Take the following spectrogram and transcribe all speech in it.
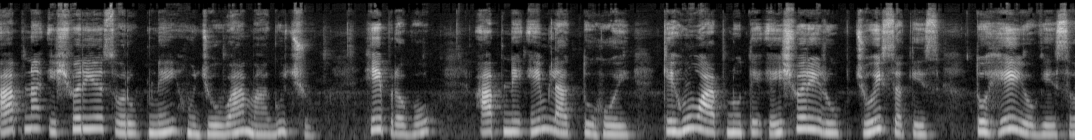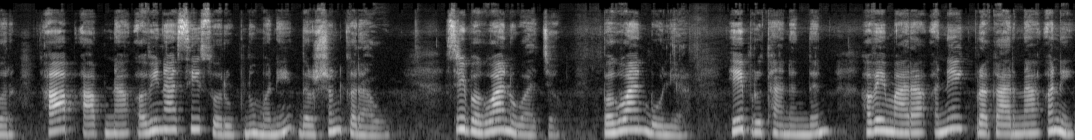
આપના ઈશ્વરીય સ્વરૂપને હું જોવા માગું છું. હે પ્રભુ, આપને એમ લાગતું હોય કે હું આપનું તે ઐશ્વર્ય રૂપ જોઈ શકીશ, તો હે યોગેશ્વર, આપ આપના અવિનાશી સ્વરૂપનું મને દર્શન કરાવો. શ્રી ભગવાન વાચ ભગવાન બોલ્યા હે પૃથાનંદન, હવે મારા અનેક પ્રકારના અને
